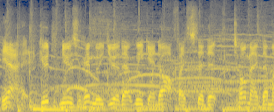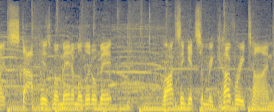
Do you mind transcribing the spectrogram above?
Yeah, good news for him. We do have that weekend off. I said that Tomac, that might stop his momentum a little bit. Roczen gets some recovery time.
